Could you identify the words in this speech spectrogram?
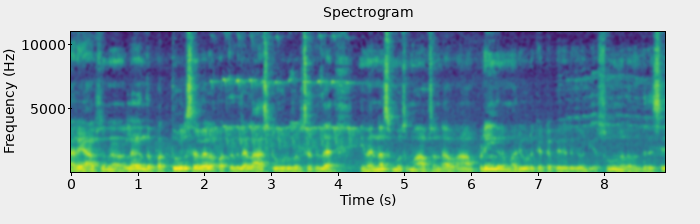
நிறைய ஆப்ஷனால இந்த பத்து வருஷம் வேலை பார்த்ததுல லாஸ்ட்டு ஒரு வருஷத்தில் இவன் என்ன சும்மா சும்மா ஆப்சண்ட் ஆகிறான் அப்படிங்கிற மாதிரி ஒரு கெட்ட பேர் எடுக்க வேண்டிய சூழ்நிலை வந்துருச்சு.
